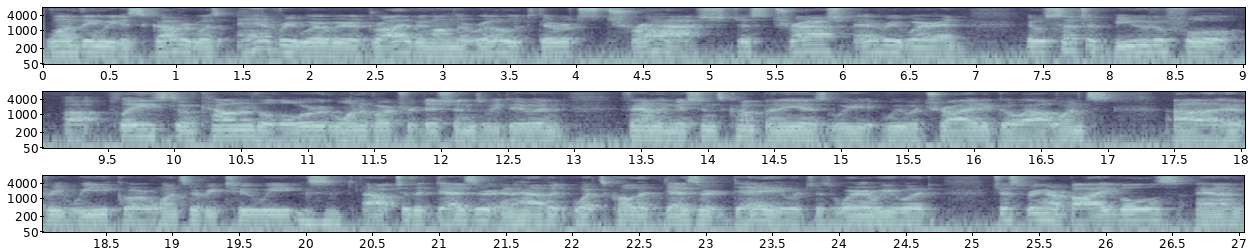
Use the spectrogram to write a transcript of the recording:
one thing we discovered was everywhere we were driving on the roads there was trash just trash everywhere and it was such a beautiful uh, place to encounter the lord. One of our traditions we do in family missions company is we we would try to go out once uh, every week or once every two weeks mm-hmm. out to the desert and have it what's called a desert day which is where we would just bring our bibles and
